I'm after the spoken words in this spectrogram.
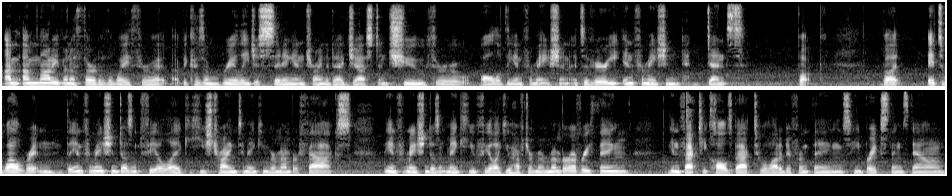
I'm I'm not even a third of the way through it because I'm really just sitting and trying to digest and chew through all of the information. It's a very information dense book, but it's well written. The information doesn't feel like he's trying to make you remember facts. The information doesn't make you feel like you have to remember everything. In fact, he calls back to a lot of different things. He breaks things down,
